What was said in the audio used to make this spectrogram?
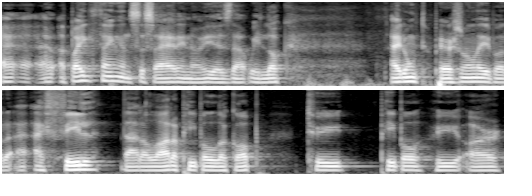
a, a, a big thing in society now is that we look. I don't personally, but I, I feel that a lot of people look up to people who are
